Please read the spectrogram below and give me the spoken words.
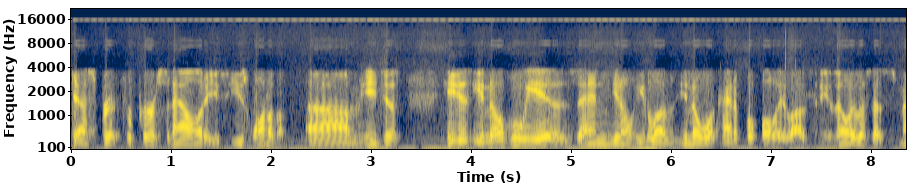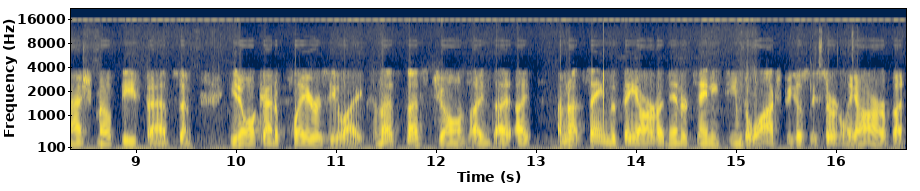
desperate for personalities, he's one of them. Um, he just he just you know who he is, and you know he loves you know what kind of football he loves, and you know he loves that smash mouth defense, and you know what kind of players he likes, and that's that's Jones. I I, I I'm not saying that they aren't an entertaining team to watch because they certainly are, but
